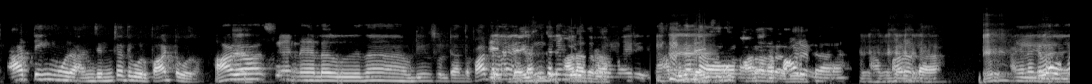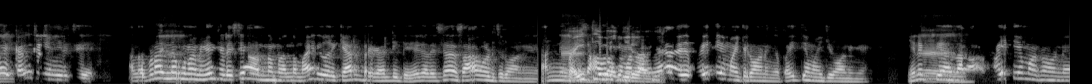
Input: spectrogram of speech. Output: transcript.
ஸ்டார்டிங் ஒரு அஞ்சு நிமிஷத்துக்கு ஒரு பாட்டு வரும். ஆகாச நிலவுதான் அப்படின்னு சொல்லிட்டு அந்த பாட்டு தயவு கண் கலங்கிருச்சு அந்த படம் என்ன பண்ணானுங்க கடைசியா அந்த அந்த மாதிரி ஒரு கேரக்டர் காட்டிட்டு கடைசியா சாவடிச்சிருவானுங்க பைத்தியம் அது பைத்தியமாக்கிடுவானுங்க பைத்தியமாக்கிடுவானுங்க எனக்கு அந்த பைத்தியமாக்க உடனே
